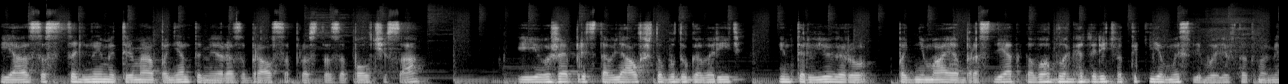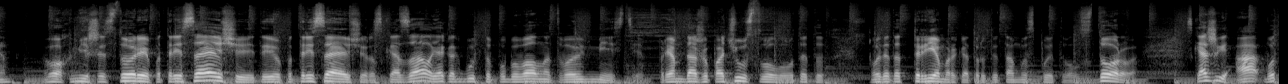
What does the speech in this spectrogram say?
я с остальными тремя оппонентами разобрался просто за полчаса, и уже представлял, что буду говорить интервьюеру поднимая браслет, кого благодарить. Вот такие мысли были в тот момент. Ох, Миш, история потрясающая, и ты ее потрясающе рассказал. Я как будто побывал на твоем месте. Прям даже почувствовал вот, эту, вот этот тремор, который ты там испытывал. Здорово. Скажи, а вот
